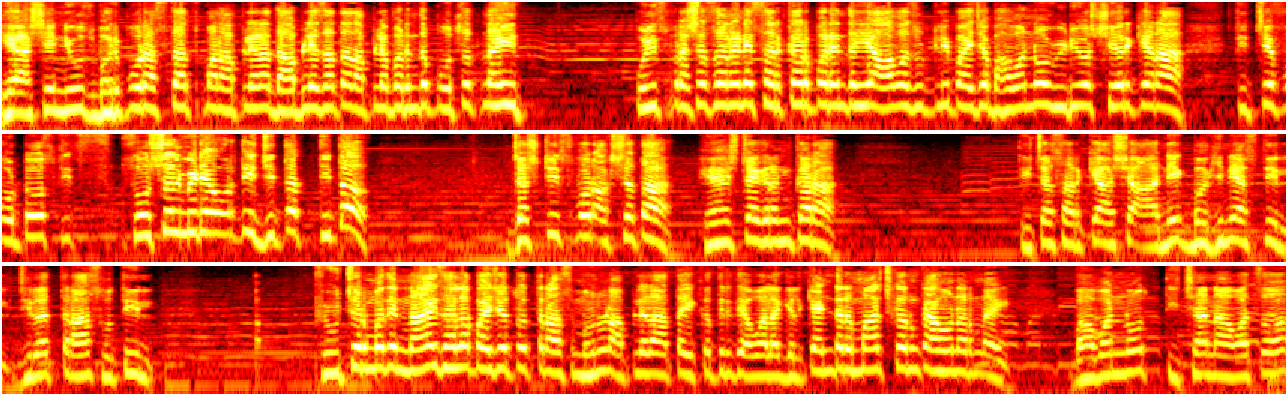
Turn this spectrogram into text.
हे असे न्यूज भरपूर असतात पण आपल्याला दाबले जातात आपल्यापर्यंत पोहोचत नाहीत. पोलीस प्रशासनाने सरकारपर्यंत ही आवाज उठली पाहिजे. भावांनो व्हिडिओ शेअर करा. तिचे फोटोज सोशल मीडियावरती जिथं तिथं. जस्टिस फॉर अक्षता हे हॅशटॅग रन करा. तिच्यासारख्या अशा अनेक भगिनी असतील जिला त्रास होतील. फ्युचरमध्ये नाही झाला पाहिजे तो त्रास म्हणून आपल्याला आता एकत्रित यावं लागेल. कॅन्डर मार्च करून काय होणार नाही. भावांनो तिच्या नावाचं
